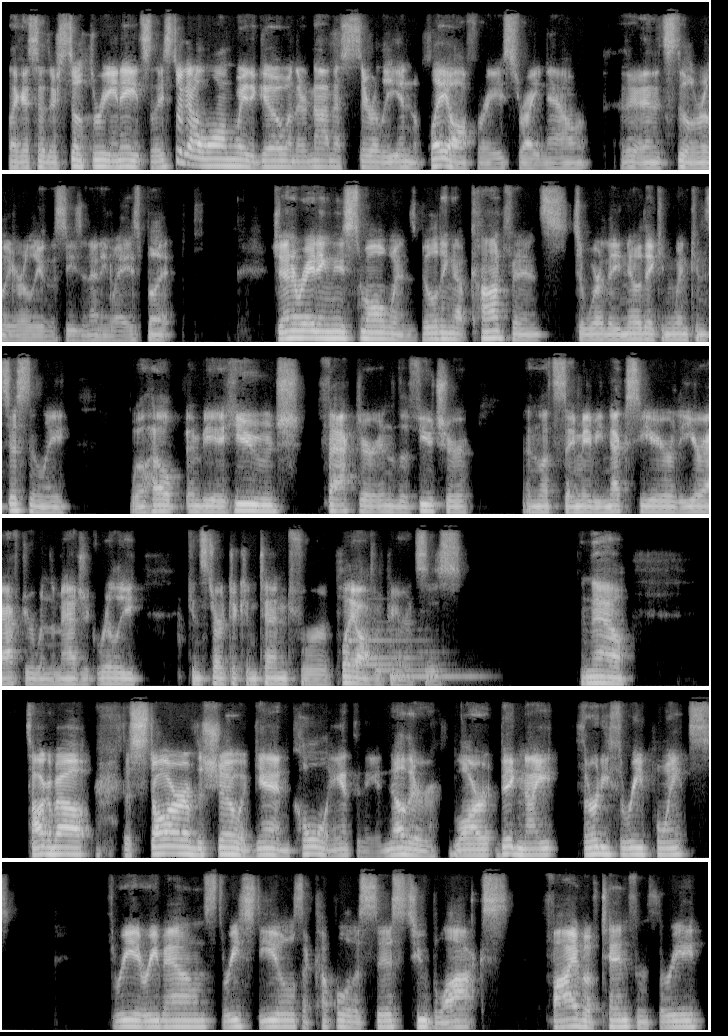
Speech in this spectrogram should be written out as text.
like I said, they're still three and eight, so they still got a long way to go, and they're not necessarily in the playoff race right now. And it's still really early in the season, anyways. But generating these small wins, building up confidence to where they know they can win consistently, will help and be a huge factor in the future and let's say maybe next year or the year after when the Magic really can start to contend for playoff appearances. Now, talk about the star of the show again, Cole Anthony, another large, big night, 33 points, three rebounds, three steals, a couple of assists, two blocks, five of 10 from three.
